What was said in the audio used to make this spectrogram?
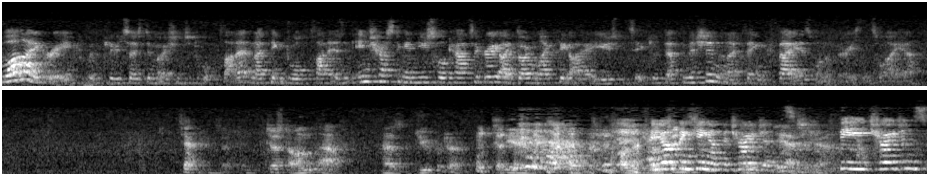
while I agree with Pluto's demotion to dwarf planet, and I think dwarf planet is an interesting and useful category, I don't like the IAU's particular definition, and I think that is one of the reasons why, yeah. Sir, Just on that, has Jupiter And you're thinking of the Trojans. Yes, yeah. The Trojans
